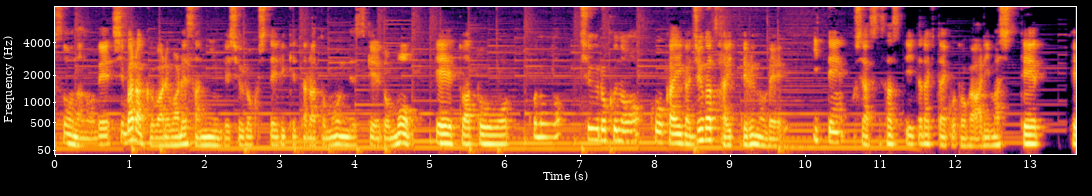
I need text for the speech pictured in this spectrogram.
そうなので、しばらく我々3人で収録していけたらと思うんですけれども、えーと、あと、この収録の公開が10月入ってるので、一点お知らせさせていただきたいことがありまして、え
